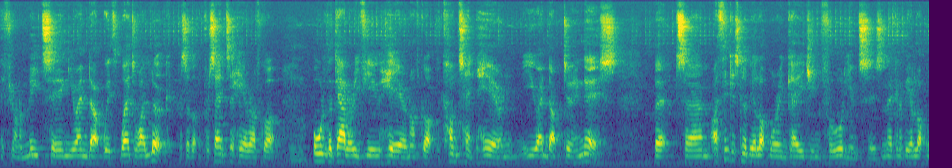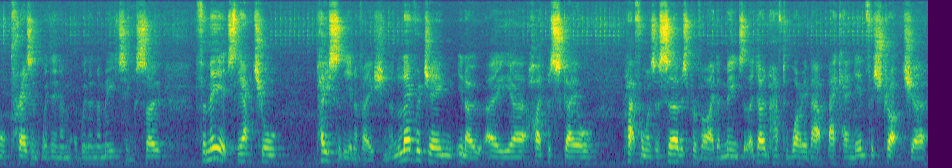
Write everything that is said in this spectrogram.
if you're on a meeting, you end up with where do I look? Because I've got the presenter here, I've got all of the gallery view here, and I've got the content here, and you end up doing this. But um, I think it's going to be a lot more engaging for audiences, and they're going to be a lot more present within a, within a meeting. So, for me, it's the actual pace of the innovation and leveraging, you know, a uh, hyperscale platform as a service provider means that they don't have to worry about back-end infrastructure.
